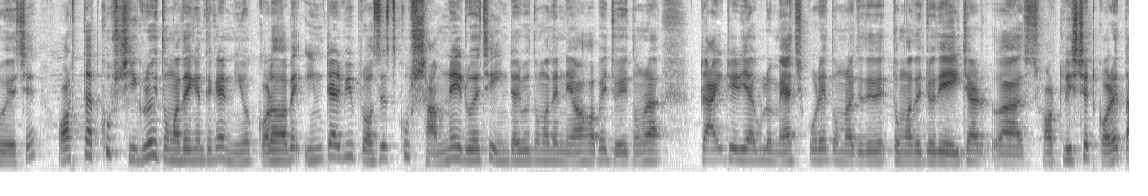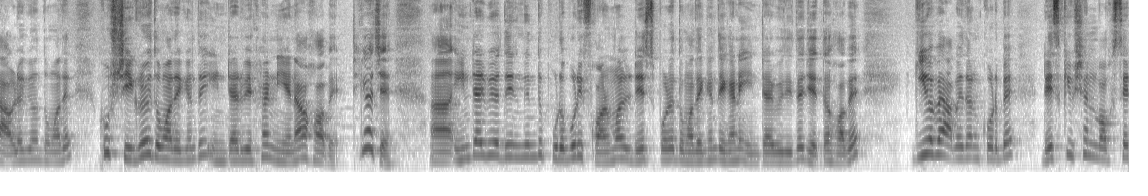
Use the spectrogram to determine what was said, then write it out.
রয়েছে। অর্থাৎ খুব শীঘ্রই তোমাদের এখান থেকে নিয়োগ করা হবে। ইন্টারভিউ প্রসেস খুব সামনেই রয়েছে। ইন্টারভিউ তোমাদের নেওয়া হবে। যদি তোমরা ক্রাইটেরিয়াগুলো ম্যাচ করে তোমরা যদি, তোমাদের যদি এইচআর শর্টলিস্টেড করে, তাহলে কিন্তু তোমাদের খুব শীঘ্রই তোমাদের কিন্তু ইন্টারভিউ এখানে নিয়ে নেওয়া হবে। ঠিক আছে? ইন্টারভিউ দিন কিন্তু পুরোপুরি ফর্মাল ড্রেস পরে তোমাদের কিন্তু এখানে ইন্টারভিউ দিতে যেতে হবে। কীভাবে আবেদন করবে ডেসক্রিপশন বক্সে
